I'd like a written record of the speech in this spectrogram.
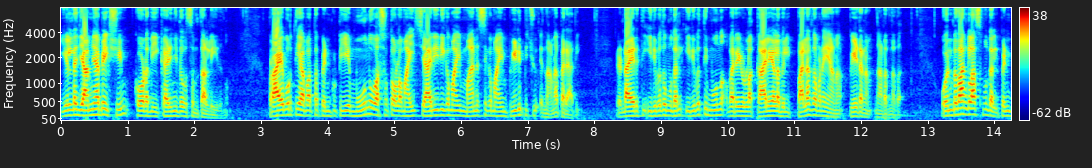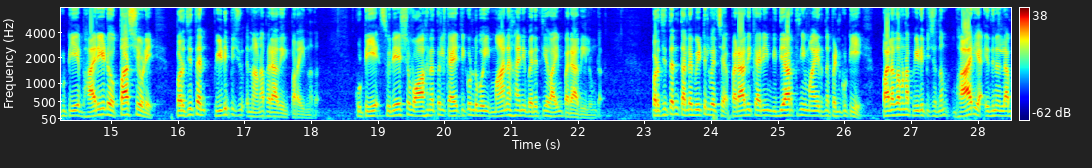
ഇയാളുടെ ജാമ്യാപേക്ഷയും കോടതി കഴിഞ്ഞ ദിവസം തള്ളിയിരുന്നു. പ്രായപൂർത്തിയാവാത്ത പെൺകുട്ടിയെ മൂന്ന് വർഷത്തോളമായി ശാരീരികമായും മാനസികമായും പീഡിപ്പിച്ചു എന്നാണ് പരാതി. രണ്ടായിരത്തി ഇരുപത് മുതൽ ഇരുപത്തിമൂന്ന് വരെയുള്ള കാലയളവിൽ പലതവണയാണ് പീഡനം നടന്നത്. ഒൻപതാം ക്ലാസ് മുതൽ പെൺകുട്ടിയെ ഭാര്യയുടെ ഒത്താശയോടെ പ്രജിത്തൻ പീഡിപ്പിച്ചു എന്നാണ് പരാതിയിൽ പറയുന്നത്. കുട്ടിയെ സുരേഷ് വാഹനത്തിൽ കയറ്റിക്കൊണ്ടുപോയി മാനഹാനി വരുത്തിയതായും പരാതിയിലുണ്ട്. പ്രജിത്തൻ തന്റെ വീട്ടിൽ വെച്ച് പരാതിക്കാരിയും വിദ്യാർത്ഥിനിയുമായിരുന്ന പെൺകുട്ടിയെ പലതവണ പീഡിപ്പിച്ചെന്നും ഭാര്യ ഇതിനെല്ലാം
